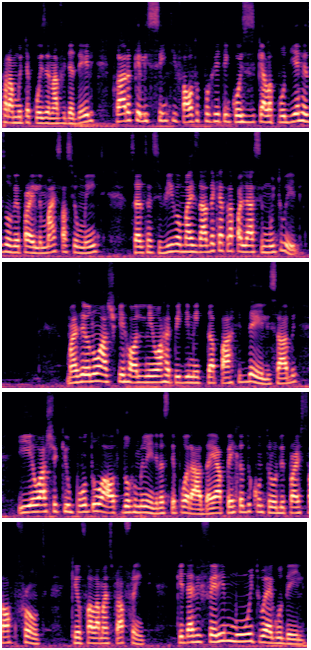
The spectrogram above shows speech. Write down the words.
para muita coisa na vida dele. Claro que ele sente falta porque tem coisas que ela podia resolver para ele mais facilmente se ela estivesse viva, mas nada que atrapalhasse muito ele. Mas eu não acho que role nenhum arrependimento da parte dele, sabe? E eu acho que o ponto alto do Homelander nessa temporada é a perca do controle para Stormfront, que eu vou falar mais pra frente, que deve ferir muito o ego dele.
